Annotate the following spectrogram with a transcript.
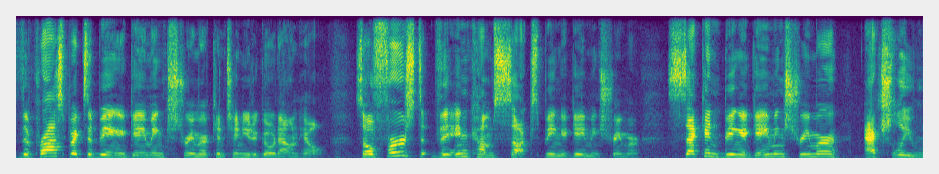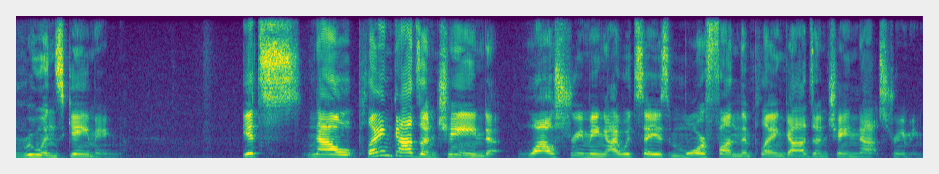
the prospects of being a gaming streamer continue to go downhill. So first, the income sucks being a gaming streamer. Second, being a gaming streamer actually ruins gaming. It's now playing Gods Unchained while streaming, I would say, is more fun than playing Gods Unchained not streaming.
